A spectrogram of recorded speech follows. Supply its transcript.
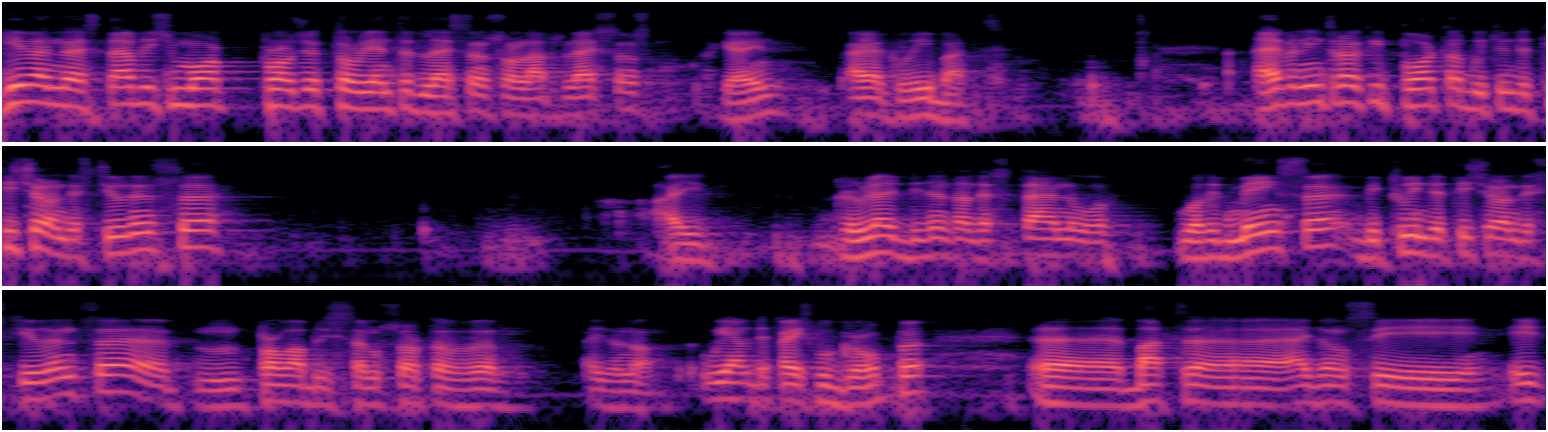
given establish more project-oriented lessons or labs lessons, again, I agree, but have an interactive portal between the teacher and the students. Uh, I really didn't understand what, what it means uh, between the teacher and the students, uh, mm, probably some sort of, uh, I don't know, we have the Facebook group, uh, but uh, I don't see, it,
